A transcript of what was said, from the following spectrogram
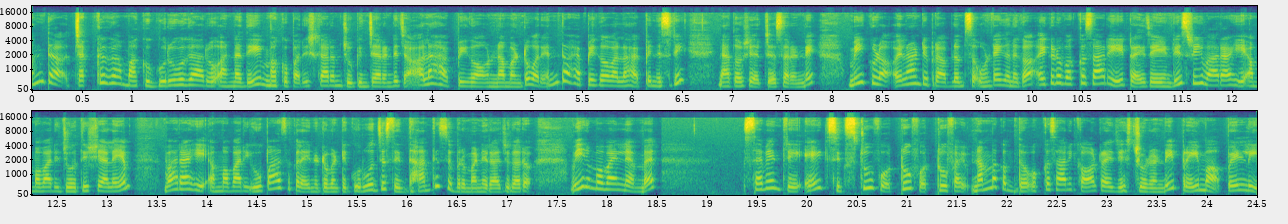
అంత చక్కగా మాకు గురువు గారు అన్నది మాకు పరిష్కారం చూపించారంటే చాలా హ్యాపీగా ఉన్నామంటూ వారు ఎంతో హ్యాపీగా వాళ్ళ హ్యాపీనెస్ని నాతో షేర్ చేశారండి. మీకు కూడా ఎలాంటి ప్రాబ్లమ్స్ ఉంటే గనక ఇక్కడ ఒక్కసారి ట్రై చేయండి. శ్రీ వారాహి అమ్మవారి జ్యోతిష్యాలయం వారాహి అమ్మవారి ఉపాసకులైనటువంటి గురూజ సిద్ధాంతి సుబ్రహ్మణ్యరాజు గారు. వీరి mobile number seven three eight six two four two four two five నమ్మకంతో ఒక్కసారి కాల్ ట్రై చేసి చూడండి. ప్రేమ పెళ్ళి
